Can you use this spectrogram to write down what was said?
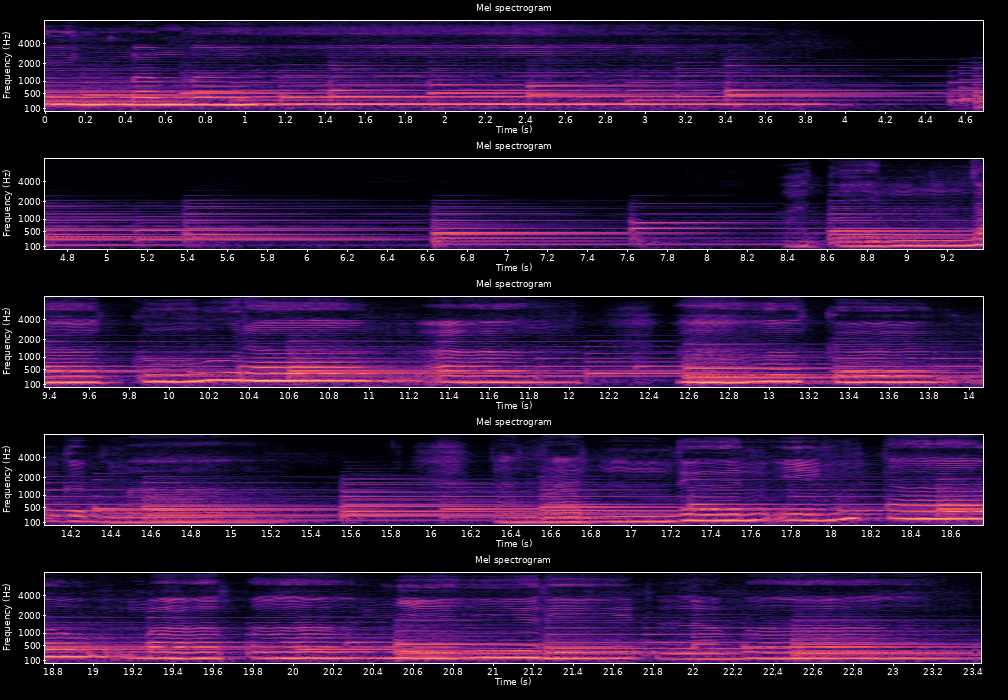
ing mama. Adin nagkurang ang akong gagma Tanan din ing tao mapangirit lamang.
